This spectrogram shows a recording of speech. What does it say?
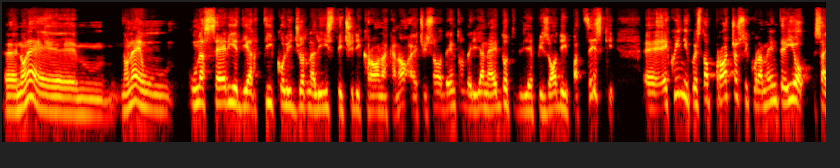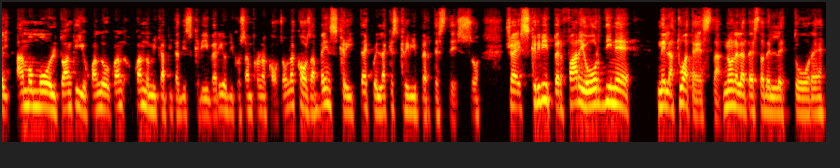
eh, non, è, mm, non è un, una serie di articoli giornalistici di cronaca, no? E ci sono dentro degli aneddoti, degli episodi pazzeschi. Eh, e quindi questo approccio sicuramente io, sai, amo molto, anche io quando, quando, quando, mi capita di scrivere, io dico sempre una cosa, una cosa ben scritta è quella che scrivi per te stesso, cioè scrivi per fare ordine nella tua testa, non nella testa del lettore.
